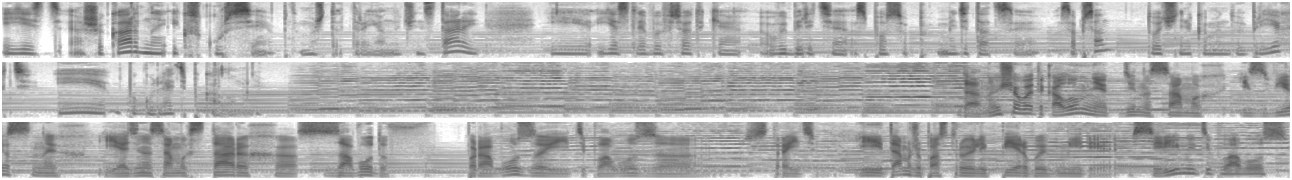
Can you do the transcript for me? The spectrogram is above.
и есть э, шикарные экскурсии, потому что этот район очень старый. И если вы все-таки выберете способ медитации Сапсан, то очень рекомендую приехать и погулять по Коломне. Да, но еще в этой Коломне один из самых известных и один из самых старых э, заводов паровоза и тепловоза строительных. И там же построили первый в мире серийный тепловоз,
